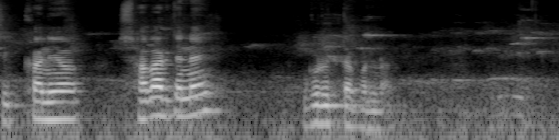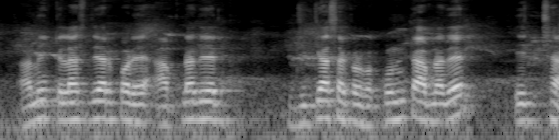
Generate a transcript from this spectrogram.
শিক্ষণীয়, সবার জন্যই গুরুত্বপূর্ণ। আমি ক্লাস দেওয়ার পরে আপনাদের জিজ্ঞাসা করব, কোনটা আপনাদের ইচ্ছা,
